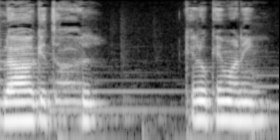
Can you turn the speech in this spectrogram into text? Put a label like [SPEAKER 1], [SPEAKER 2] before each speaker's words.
[SPEAKER 1] Hola, ¿qué tal? ¿Qué lo que, manín?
